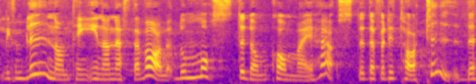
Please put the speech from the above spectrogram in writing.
liksom bli någonting innan nästa val, då måste de komma i höst. Därför att det tar tid.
